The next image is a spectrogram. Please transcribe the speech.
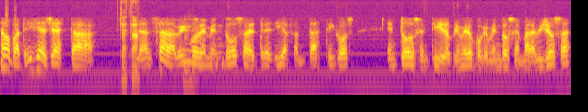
No, Patricia ya está, lanzada. Vengo de Mendoza de tres días fantásticos en todo sentido. Primero porque Mendoza es maravillosa,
